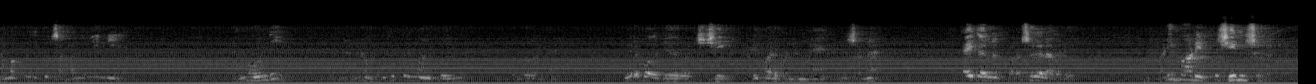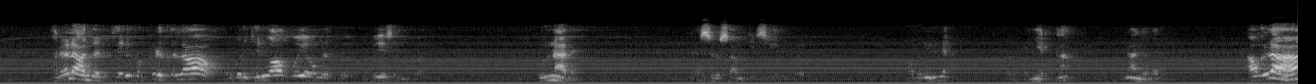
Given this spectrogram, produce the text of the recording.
நமக்கு இதுக்கு சம்மந்தமே இல்லையே. நம்ம வந்து நல்ல முருகப்பெருமான் கோயில் கொண்டு தேவர் வச்சு வழிபாடு பண்ணுங்க சொன்னேன் கை தகுந்த குறை அவர் வழிபாடு எப்படி செய்யணும்னு அதனால அந்த தெரு மக்களுக்கெல்லாம் ஒவ்வொரு தெருவா போய் அவங்களுக்கு உபதேசம் பண்ணுவார். குருநாதர் சிவசாமி தேசிய அவர் இல்லை அவர் பையன் தான் நான் அந்த மாதிரி. அவங்களாம்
